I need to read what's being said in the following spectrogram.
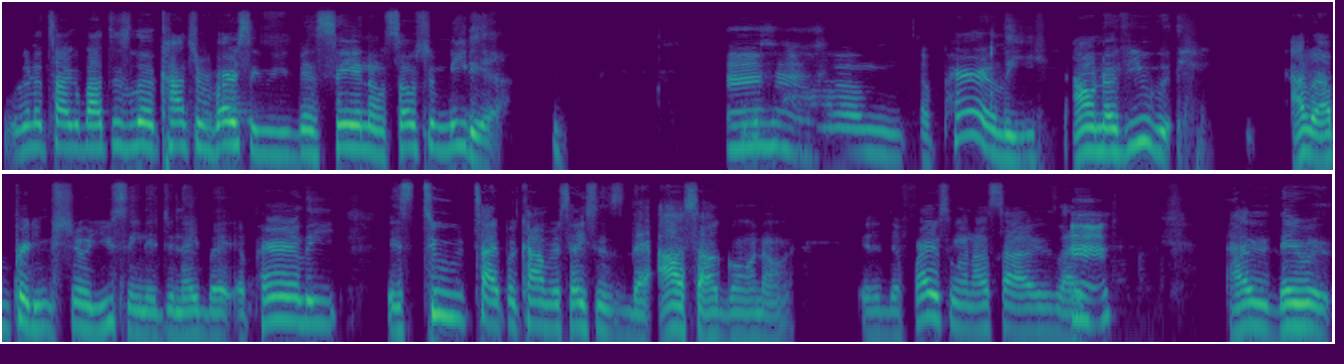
We're gonna talk about this little controversy we've been seeing on social media. Mm-hmm. Um, apparently, I don't know if you. I, I'm pretty sure you've seen it, Jenae, but apparently, it's two type of conversations that I saw going on. The first one I saw is like mm how they were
